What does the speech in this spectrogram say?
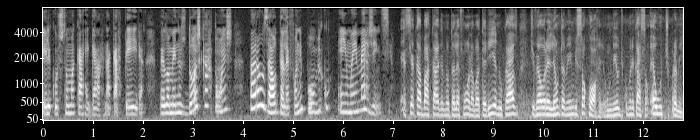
Ele costuma carregar na carteira pelo menos dois cartões para usar o telefone público em uma emergência. É, se acabar a carga do meu telefone, a bateria, no caso, tiver o orelhão também me socorre. É um meio de comunicação, é útil para mim.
